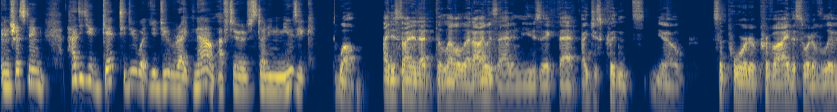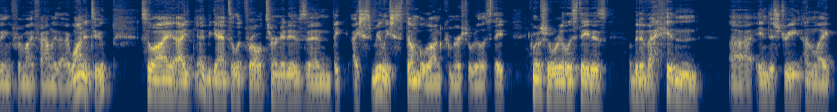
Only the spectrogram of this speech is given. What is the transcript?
Interesting. How did you get to do what you do right now after studying music? Well, I decided at the level that I was at in music that I just couldn't, you know, support or provide the sort of living for my family that I wanted to. So I, I, I began to look for alternatives and I, I really stumbled on commercial real estate. Commercial real estate is a bit of a hidden uh, industry, unlike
